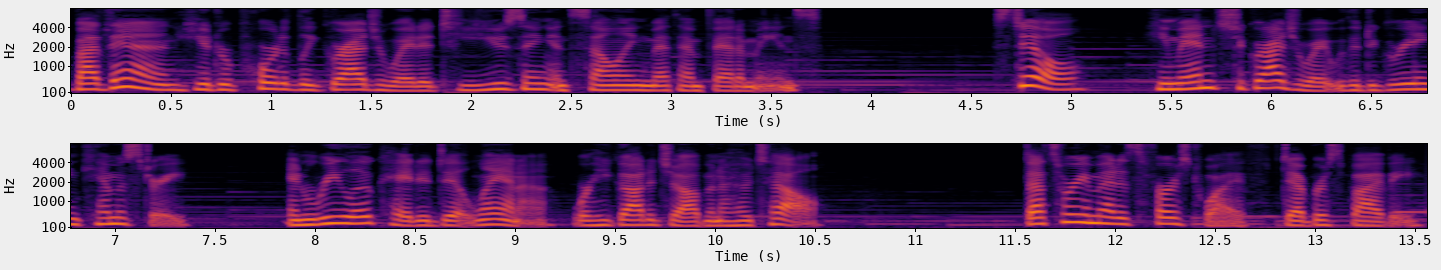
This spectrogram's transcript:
By then, he had reportedly graduated to using and selling methamphetamines. Still, he managed to graduate with a degree in chemistry and relocated to Atlanta, where he got a job in a hotel. That's where he met his first wife, Deborah Spivey.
